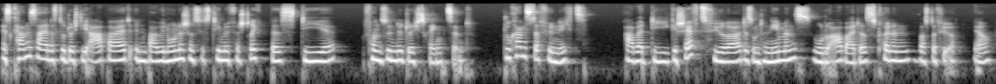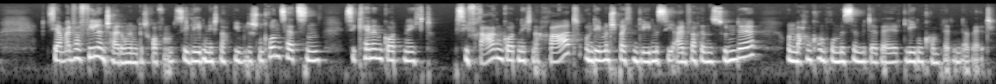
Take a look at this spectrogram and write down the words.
Es kann sein, dass du durch die Arbeit in babylonische Systeme verstrickt bist, die von Sünde durchtränkt sind. Du kannst dafür nichts, aber die Geschäftsführer des Unternehmens, wo du arbeitest, können was dafür, ja. Sie haben einfach Fehlentscheidungen getroffen. Sie leben nicht nach biblischen Grundsätzen, sie kennen Gott nicht, sie fragen Gott nicht nach Rat und dementsprechend leben sie einfach in Sünde und machen Kompromisse mit der Welt, leben komplett in der Welt.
